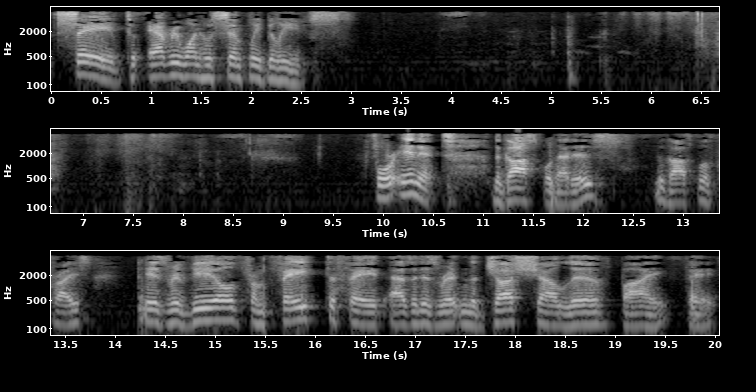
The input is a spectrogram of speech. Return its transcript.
Saved to everyone who simply believes. For in it, the gospel that is, the gospel of Christ, is revealed from faith to faith, as it is written, the just shall live by faith.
